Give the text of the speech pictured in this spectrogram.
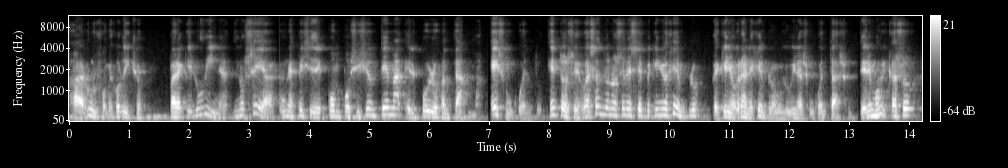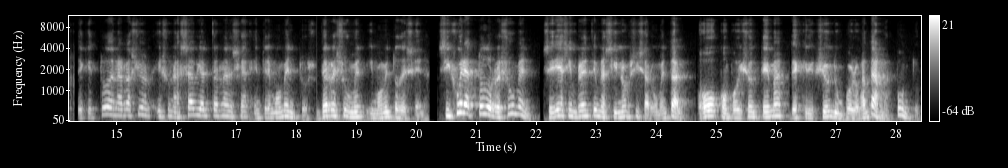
a Rulfo mejor dicho, para que Lubina no sea una especie de composición tema el pueblo fantasma, es un cuento. Entonces, basándonos en ese pequeño ejemplo, pequeño gran ejemplo, Lubina es un cuentazo, tenemos el caso de que toda narración es una sabia alternancia entre momentos de resumen y momentos de escena. Si fuera todo resumen, sería simplemente una sinopsis argumental o composición tema, descripción de un pueblo fantasma, punto.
